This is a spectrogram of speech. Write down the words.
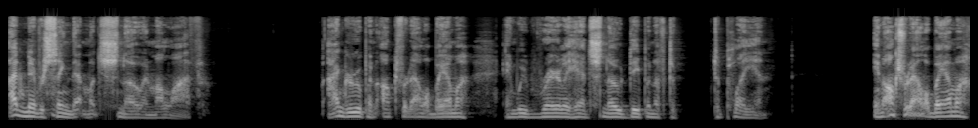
I'd never seen that much snow in my life. I grew up in Oxford, Alabama, and we rarely had snow deep enough to, to play in. In Oxford, Alabama,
